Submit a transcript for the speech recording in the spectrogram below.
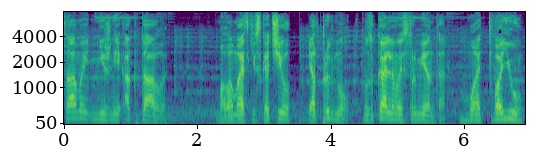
самой нижней октавы. Маломайский вскочил и отпрыгнул от музыкального инструмента. «Мать твою!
